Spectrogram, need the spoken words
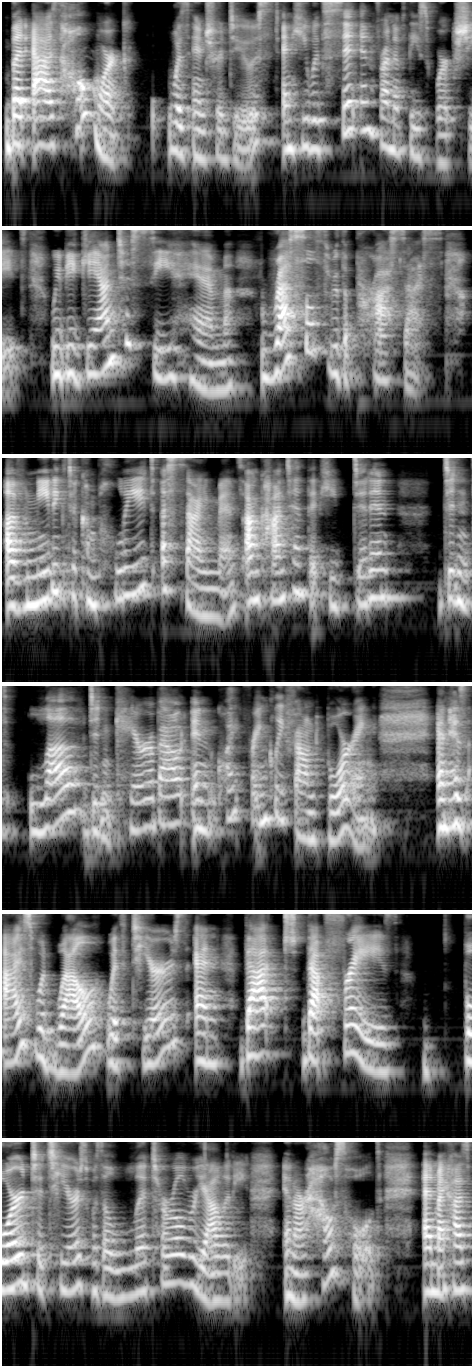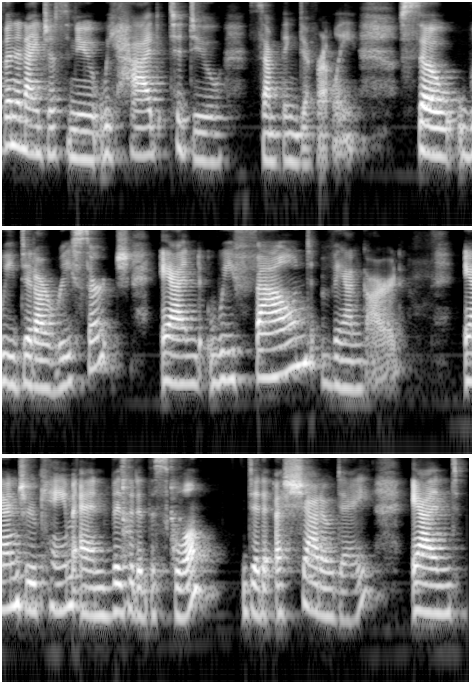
But as homework was introduced and he would sit in front of these worksheets, we began to see him wrestle through the process of needing to complete assignments on content that he didn't didn't love, didn't care about and quite frankly found boring. And his eyes would well with tears and that that phrase bored to tears was a literal reality in our household. And my husband and I just knew we had to do something differently. So we did our research and we found Vanguard. Andrew came and visited the school, did a shadow day, and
